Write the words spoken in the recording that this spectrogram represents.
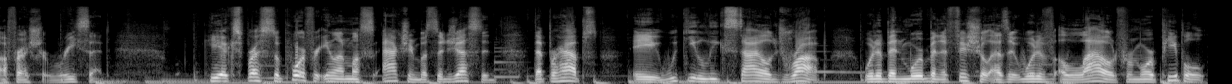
a fresh reset. He expressed support for Elon Musk's action, but suggested that perhaps a WikiLeaks style drop would have been more beneficial as it would have allowed for more people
